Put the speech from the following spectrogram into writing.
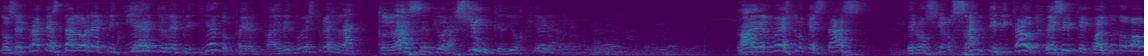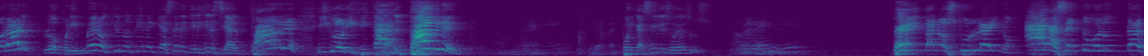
no se trata de estarlo repitiendo y repitiendo, pero el Padre Nuestro es la clase de oración que Dios quiere. Padre Nuestro que estás en los cielos, santificado. Es decir, que cuando uno va a orar, lo primero que uno tiene que hacer es dirigirse al Padre y glorificar al Padre. Porque así lo hizo Jesús. Vénganos tu reino, hágase tu voluntad,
